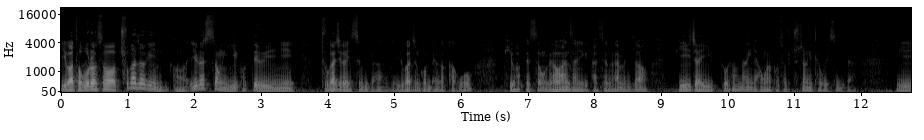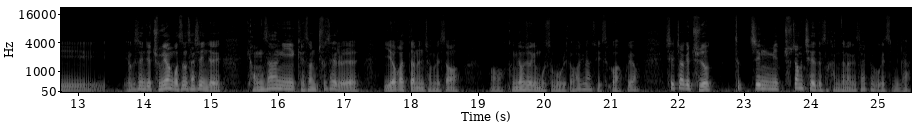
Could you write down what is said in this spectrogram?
이와 더불어서 추가적인 어, 일회성 이익 확대 요인이 두 가지가 있습니다. 그래서 유가증권 매각하고 비화폐성 외화 환산이익이 발생을 하면서 비이자 이익도 상당히 양호할 것으로 추정이 되고 있습니다. 이 여기서 이제 중요한 것은 사실 이제 경상이 개선 추세를 이어갔다는 점에서 어, 긍정적인 모습을 우리가 확인할 수 있을 것 같고요. 실적의 주요 특징 및 추정치에 대해서 간단하게 살펴보겠습니다.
